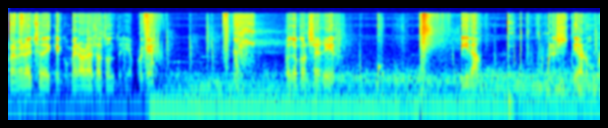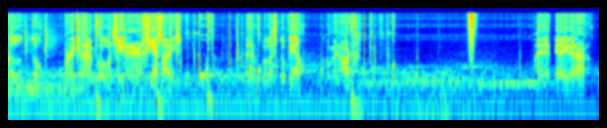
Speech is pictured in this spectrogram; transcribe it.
Por el mero hecho de que comer ahora es la tontería porque puedo conseguir vida, es tirar un producto por el que también puedo conseguir energía, ¿sabéis? Es un poco estúpido comer ahora. Vale, le voy a liberar.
